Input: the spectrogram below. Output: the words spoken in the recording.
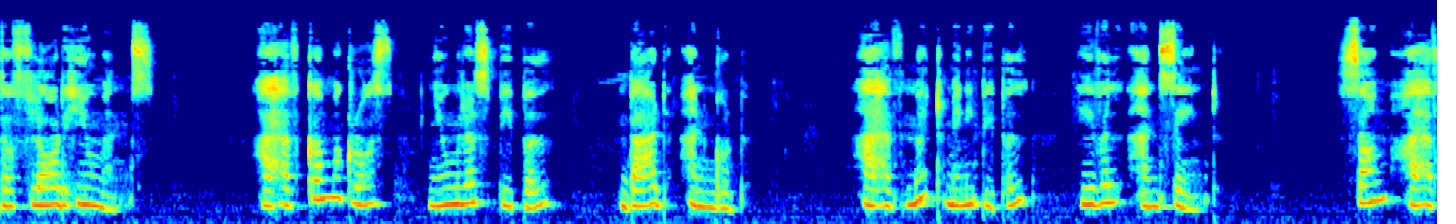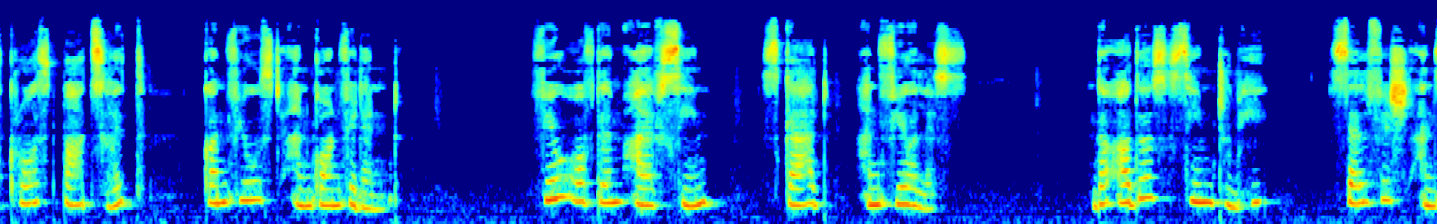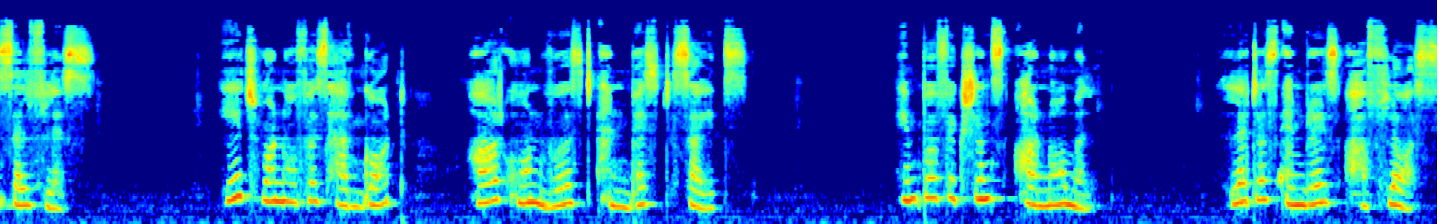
the flawed humans. I have come across numerous people, bad and good. I have met many people, evil and saint. Some I have crossed paths with, confused and confident. Few of them I have seen, scared and fearless. The others seem to be selfish and selfless. Each one of us have got our own worst and best sides. Imperfections are normal. Let us embrace our flaws.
